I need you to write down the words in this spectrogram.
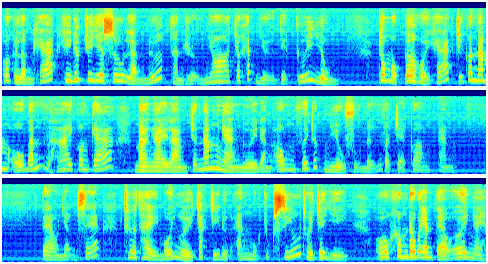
Có cái lần khác khi Đức Chúa Giêsu làm nước thành rượu nho cho khách dự tiệc cưới dùng. Trong một cơ hội khác chỉ có năm ổ bánh và hai con cá mà Ngài làm cho năm ngàn người đàn ông với rất nhiều phụ nữ và trẻ con ăn. Tèo nhận xét, thưa thầy mỗi người chắc chỉ được ăn một chút xíu thôi chứ gì. Ô không đâu em Tèo ơi, ngày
